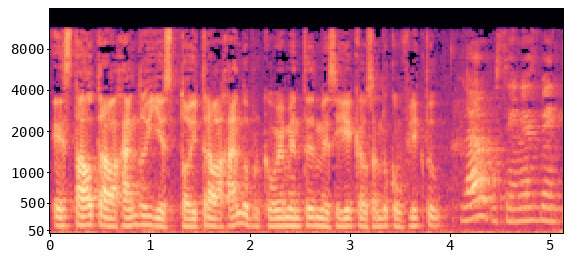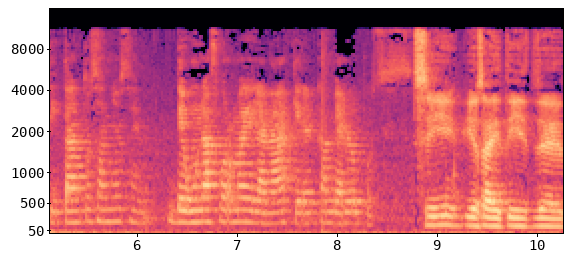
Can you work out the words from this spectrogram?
he estado trabajando y estoy trabajando porque obviamente me sigue causando conflicto. Claro, pues tienes veintitantos años en, de una forma de la nada querer cambiarlo, pues... Sí, y o sea, y de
